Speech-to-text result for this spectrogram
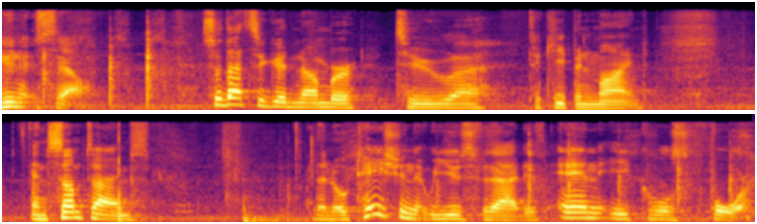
unit cell. So that's a good number to, uh, to keep in mind. And sometimes the notation that we use for that is n equals 4.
